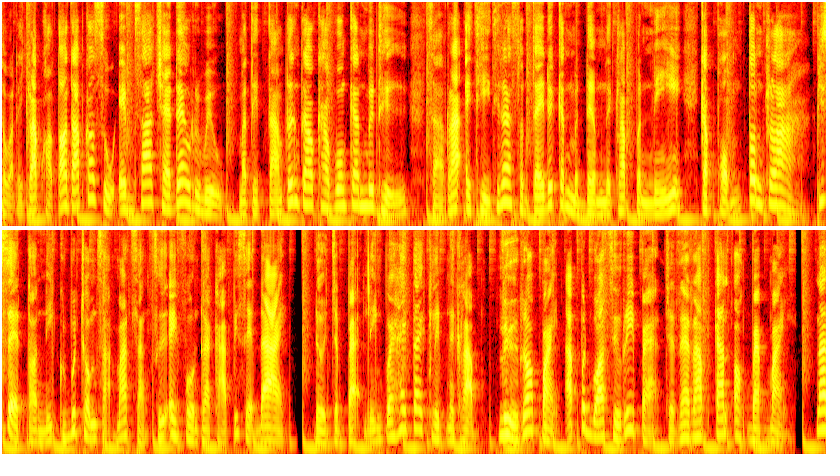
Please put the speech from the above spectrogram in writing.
สวัสดีครับ ขอต้อนรับเข้าสู่ m s a Channel Review มาติดตามเรื่องราวข่าววงการมือถือ สาระไอทีที่น่าสนใจด้วยกันเหมือนเดิมนะครับ วันนี้กับผมต้นกล้า พิเศษตอนนี้คุณผู้ชมสามารถสั่งซื้อ iPhone ราคาพิเศษได้ โดยจะแปะลิงก์ไว้ให้ใต้คลิปนะครับ หรือรอบใหม่ Apple Watch Series 8 จะได้รับการออกแบบใหม่ หน้า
